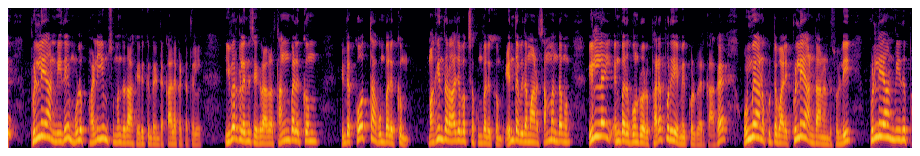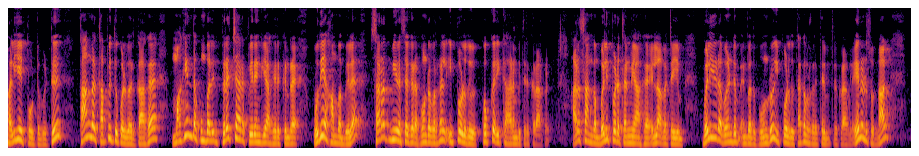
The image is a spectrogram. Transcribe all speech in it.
பிள்ளையான் மீதே முழு பழியும் சுமந்ததாக இருக்கின்ற இந்த காலகட்டத்தில் இவர்கள் என்ன செய்கிறார்கள்? தங்களுக்கும் இந்த கோத்தா கும்பலுக்கும் மஹிந்த ராஜபக்ச கும்பலுக்கும் எந்த விதமான சம்பந்தமும் இல்லை என்பது போன்ற ஒரு பரப்புரையை மேற்கொள்வதற்காக உண்மையான குற்றவாளி பிள்ளையான் தான் என்று சொல்லி பிள்ளையான் மீது பழியை போட்டுவிட்டு தாங்கள் தப்பித்துக் கொள்வதற்காக மஹிந்த கும்பலின் பிரச்சார பீரங்கியாக இருக்கின்ற உதய ஹம்பம்பில சரத் வீரசேகர போன்றவர்கள் இப்பொழுது கொக்கரிக்க ஆரம்பித்திருக்கிறார்கள். அரசாங்கம் வெளிப்படத்தன்மையாக எல்லாவற்றையும் வெளியிட வேண்டும் என்பது போன்று இப்பொழுது தகவல்களை தெரிவித்திருக்கிறார்கள். ஏனென்று சொன்னால்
